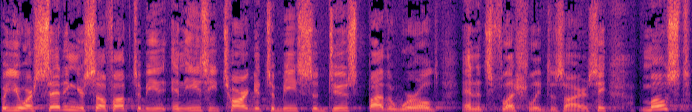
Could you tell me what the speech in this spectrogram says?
but you are setting yourself up to be an easy target to be seduced by the world and its fleshly desires. See, most,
